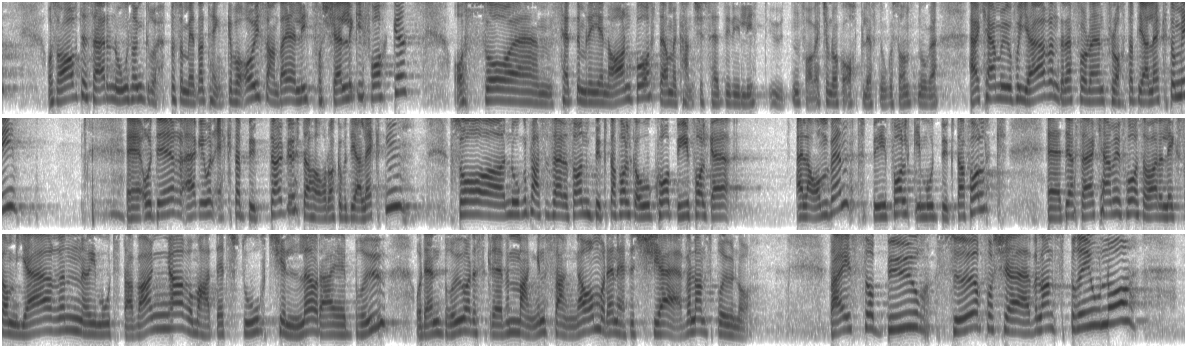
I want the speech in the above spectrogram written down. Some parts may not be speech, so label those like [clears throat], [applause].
Og så Av og til så er det noen sånn grupper som tenker på oi sann, de er litt forskjellige fra oss. Og så eh, setter vi dem i en annen bås der vi kanskje setter dem litt utenfor. Jeg vet ikke om dere har opplevd noe sånt. Noe. Her kommer vi jo fra Jæren, det er derfor det den flotte dialekten min. Eh, og der er jeg jo en ekte bygdegutt, det hører dere på dialekten. Så noen plasser er det sånn bygdefolk er ok, byfolk er Eller omvendt. Byfolk imot bygdefolk. Eh, der jeg kommer ifra, så var det liksom Jæren imot Stavanger, og vi hadde et stort skille, og det er ei bru. Og den brua er det skrevet mange sanger om, og den heter Skjævelandsbrua. De som bor sør for Skjævelandsbrua,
